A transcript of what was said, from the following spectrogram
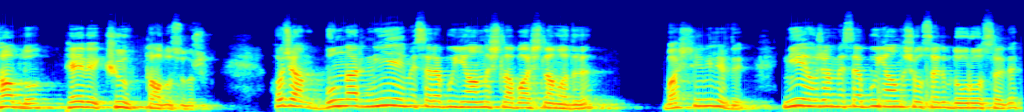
tablo P ve Q tablosudur. Hocam bunlar niye mesela bu yanlışla başlamadı? Başlayabilirdi. Niye hocam mesela bu yanlış olsaydı bu doğru olsaydı?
